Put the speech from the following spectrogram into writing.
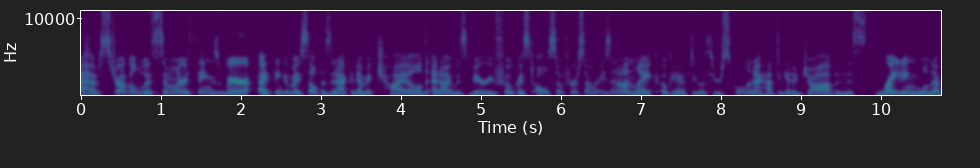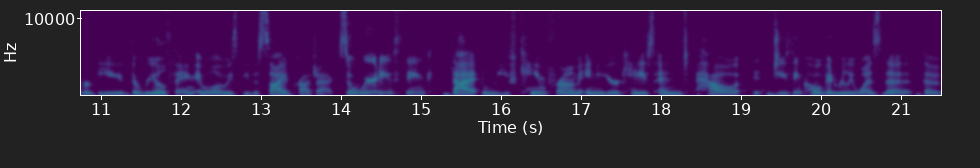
have struggled with similar things where I think of myself as an academic child and I was very focused also for some reason on like, okay, I have to go through school and I have to get a job and this writing will never be the real thing. It will always be the side project. So, where do you think that belief came from in your case and how eh, do you think COVID really was the the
